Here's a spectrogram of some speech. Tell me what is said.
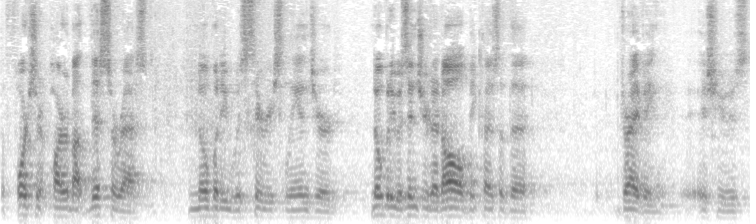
The fortunate part about this arrest, nobody was seriously injured nobody was injured at all because of the driving issues,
